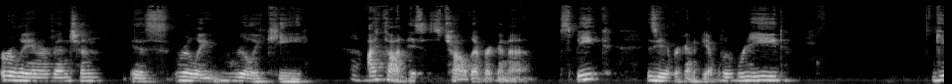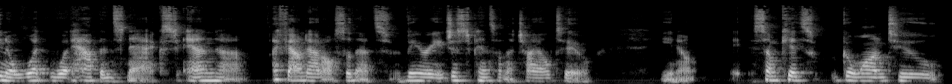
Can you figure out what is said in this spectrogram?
early intervention is really really key. Mm-hmm. I thought, is this child ever going to speak? Is he ever going to be able to read? You know what what happens next? And uh, I found out also that's very it just depends on the child too. You know, some kids go on to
